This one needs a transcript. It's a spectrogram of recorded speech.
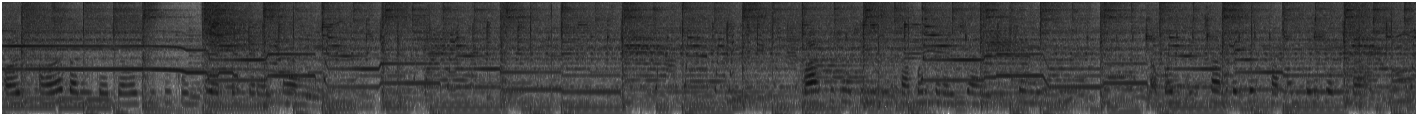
हळद हळद आणि त्याच्यावर किती कुंकू अर्पण करायचं आहे बाळकृष्णाची मूर्ती स्थापन करायची आहे तुमच्या मूर्ती आपण इच्छा असेल तर स्थापन करू शकता किंवा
